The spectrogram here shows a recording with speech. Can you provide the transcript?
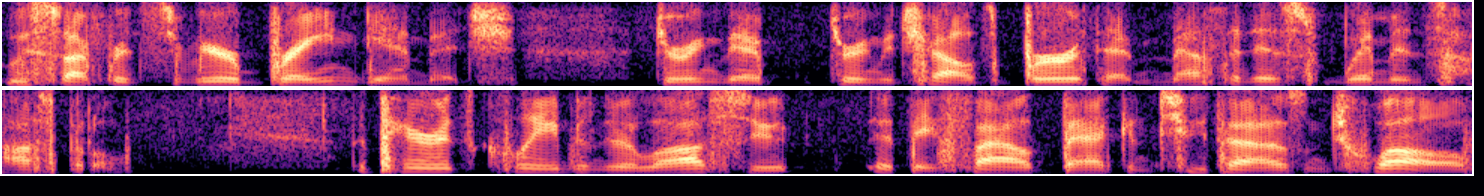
who suffered severe brain damage during the during the child's birth at Methodist Women's Hospital. The parents claimed in their lawsuit that they filed back in 2012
